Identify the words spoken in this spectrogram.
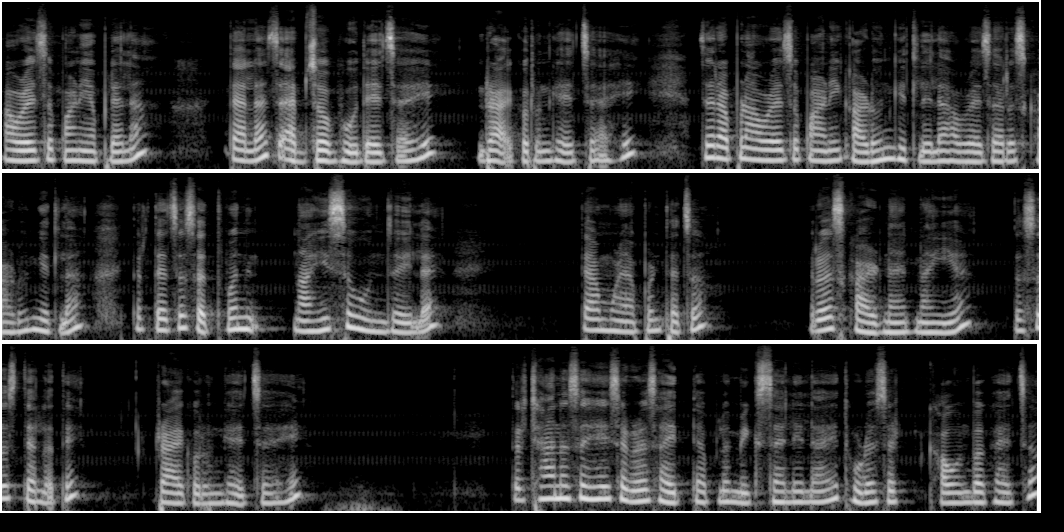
आवळ्याचं पाणी आपल्याला त्यालाच ॲब्झॉर्ब होऊ द्यायचं आहे ड्राय करून घ्यायचं आहे. जर आपण आवळ्याचं पाणी काढून घेतलेलं आवळ्याचा रस काढून घेतला तर त्याचं सत्व नाहीसं होऊन जाईल आहे. त्यामुळे आपण त्याचं रस काढणार नाही आहे तसंच त्याला ते ड्राय करून घ्यायचं आहे. तर छान असं हे सगळं साहित्य आपलं मिक्स झालेलं आहे. थोडंसं खाऊन बघायचं.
